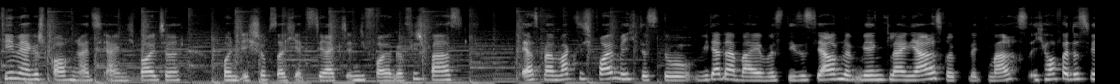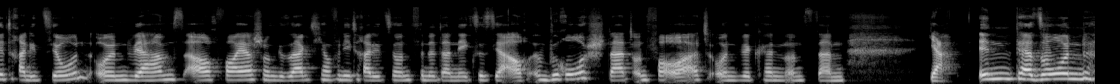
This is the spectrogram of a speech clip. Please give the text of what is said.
viel mehr gesprochen, als ich eigentlich wollte. Und ich schubse euch jetzt direkt in die Folge. Viel Spaß! Erstmal, Max, ich freue mich, dass du wieder dabei bist dieses Jahr und mit mir einen kleinen Jahresrückblick machst. Ich hoffe, das wird Tradition und wir haben es auch vorher schon gesagt. Ich hoffe, die Tradition findet dann nächstes Jahr auch im Büro statt und vor Ort und wir können uns dann, ja, in Person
